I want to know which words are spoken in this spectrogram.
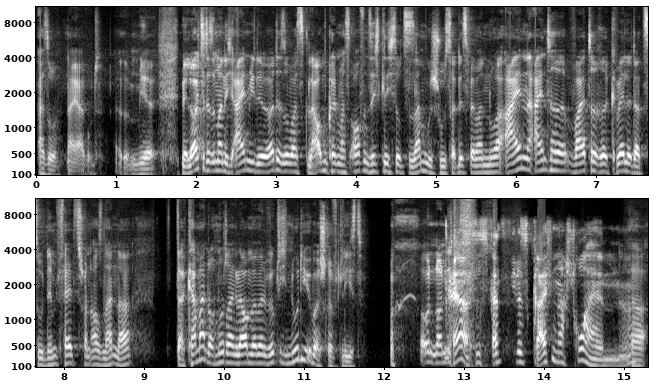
also, naja, gut. Also mir, mir leuchtet das immer nicht ein, wie die Leute sowas glauben können, was offensichtlich so zusammengeschustert ist. Wenn man nur eine, eine weitere Quelle dazu nimmt, fällt es schon auseinander. Da kann man doch nur dran glauben, wenn man wirklich nur die Überschrift liest. und noch nicht. Ja, es ist ganz vieles Greifen nach Strohhalmen. Ne? Ja.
